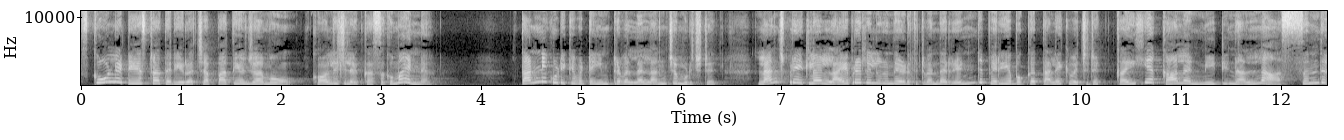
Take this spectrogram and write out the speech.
ஸ்கூலில் டேஸ்ட்டாக தெரியிற சப்பாத்தியும் ஜாமும் காலேஜில் கசக்குமா என்ன? தண்ணி குடிக்க விட்ட இன்டர்வெல்ல லஞ்சை முடிச்சுட்டு லஞ்ச் பிரேக்கில் லைப்ரரியிலிருந்து எடுத்துகிட்டு வந்த ரெண்டு பெரிய புக்கை தலைக்கு வச்சுட்டு கையை காலை நீட்டி நல்லா அசந்து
